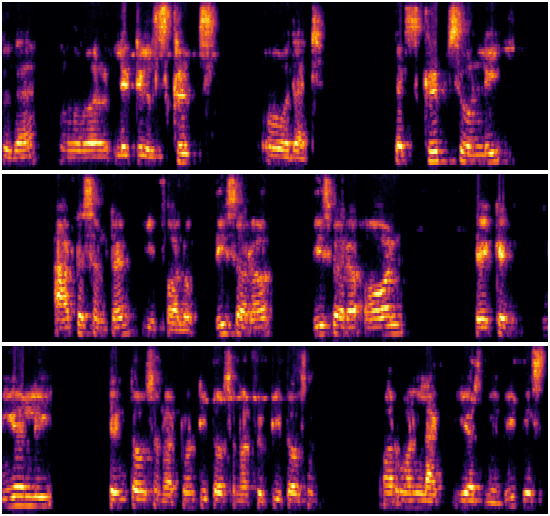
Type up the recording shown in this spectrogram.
to the uh, little scripts over that that scripts only after some time we follow. These are all, these were all taken nearly 10,000 or 20,000 or 50,000 or 1 lakh years maybe. This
